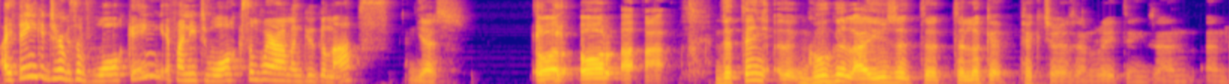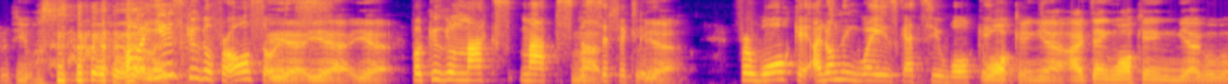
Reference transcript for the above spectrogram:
I think in terms of walking, if I need to walk somewhere, I'm on Google Maps. yes or or uh, uh, the thing uh, google i use it to, to look at pictures and ratings and and reviews Oh, I Like- use Google for all sorts. yeah yeah yeah But Google Maps, Maps Maps, specifically. yeah For walking, I don't think Waze gets you walking. walking yeah i think walking yeah google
